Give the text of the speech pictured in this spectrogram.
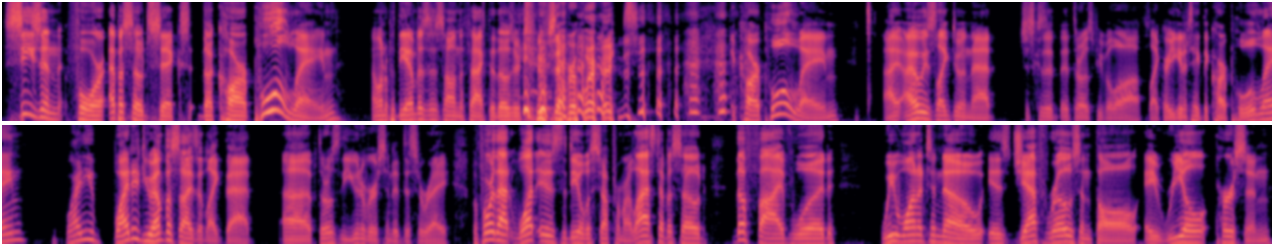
season four, episode six, the carpool lane. I want to put the emphasis on the fact that those are two separate words. the carpool lane. I, I always like doing that just because it, it throws people off. Like, are you going to take the carpool lane? Why do you? Why did you emphasize it like that? Uh, it throws the universe into disarray. Before that, what is the deal with stuff from our last episode? The five wood. We wanted to know: Is Jeff Rosenthal a real person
